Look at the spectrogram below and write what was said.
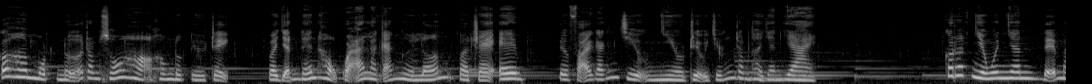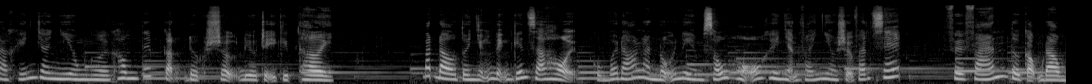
có hơn một nửa trong số họ không được điều trị và dẫn đến hậu quả là cả người lớn và trẻ em đều phải gánh chịu nhiều triệu chứng trong thời gian dài. Có rất nhiều nguyên nhân để mà khiến cho nhiều người không tiếp cận được sự điều trị kịp thời. Bắt đầu từ những định kiến xã hội, cùng với đó là nỗi niềm xấu hổ khi nhận phải nhiều sự phán xét, phê phán từ cộng đồng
